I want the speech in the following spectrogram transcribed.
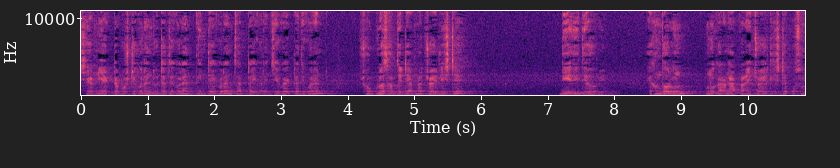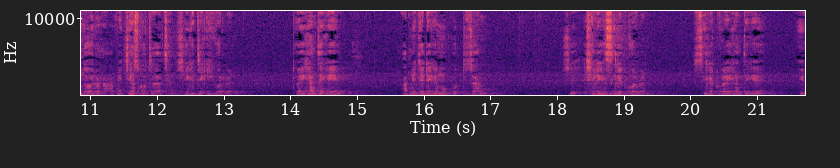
সে আপনি একটা পোস্টে করেন, দুইটাতে করেন, তিনটায় করেন, চারটায় করেন, যে কয়েকটাতে করেন, সবগুলো সাবজেক্টে আপনার চয়েস লিস্টে দিয়ে দিতে হবে। এখন ধরুন, কোনো কারণে আপনার এই চয়েস লিস্টটা পছন্দ হলো না, আপনি চেঞ্জ করতে যাচ্ছেন, সেক্ষেত্রে কী করবেন? তো এইখান থেকে আপনি যেটাকে মুভ করতে চান সেটাকে সিলেক্ট করবেন। সিলেক্ট করে এখান থেকে এই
